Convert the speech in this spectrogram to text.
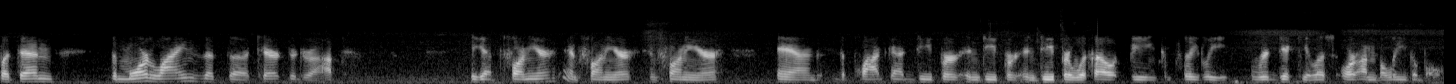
but then the more lines that the character dropped, he got funnier and funnier and funnier, and the plot got deeper and deeper and deeper without being completely ridiculous or unbelievable.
